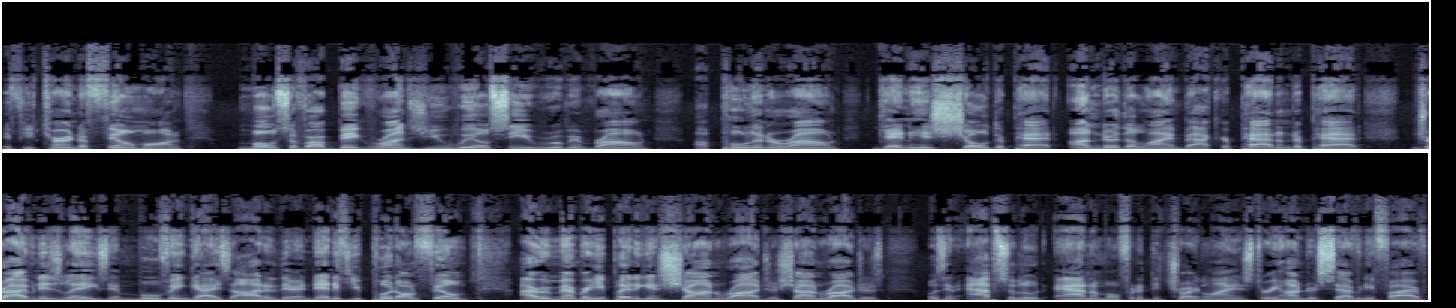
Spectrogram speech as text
if you turn the film on, most of our big runs, you will see Ruben Brown uh, pulling around, getting his shoulder pad under the linebacker, pad under pad, driving his legs and moving guys out of there. And then if you put on film, I remember he played against Shaun Rogers. Shaun Rogers was an absolute animal for the Detroit Lions, 375,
